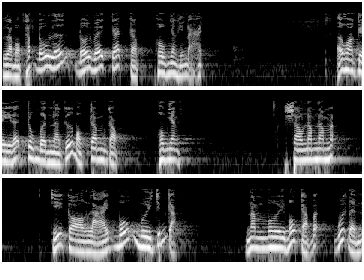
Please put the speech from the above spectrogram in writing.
là một thách đố lớn đối với các cặp hôn nhân hiện đại ở Hoa Kỳ đó trung bình là cứ 100 cặp hôn nhân. Sau 5 năm đó chỉ còn lại 49 cặp. 51 cặp đó, quyết định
